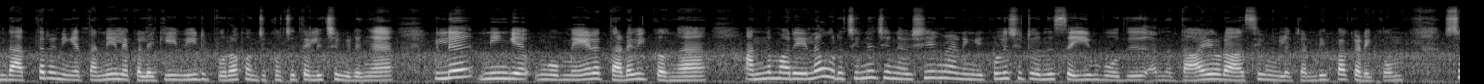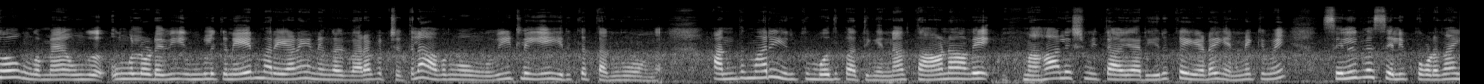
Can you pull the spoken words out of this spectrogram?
இந்த அத்தரை நீங்கள் தண்ணியில் கலக்கி வீடு பூரா கொஞ்சம் கொஞ்சம் தெளித்து விடுங்க. இல்லை நீங்கள் உங்கள் மேலே தடவிக்கோங்க. அந்த மாதிரியெல்லாம் ஒரு சின்ன சின்ன விஷயங்களை நீங்கள் குளிச்சுட்டு வந்து செய்யும்போது அந்த தாயோட ஆசை உங்களுக்கு கண்டிப்பாக கிடைக்கும். ஸோ உங்கள் மே உங்கள் உங்களோட வீ உங்களுக்கு நேர்மறையான எண்ணங்கள் வர பட்சத்தில் அவங்க உங்கள் வீட்டிலையே இருக்க தங்குவாங்க. அந்த மாதிரி இருக்கும்போது பார்த்திங்கன்னா தானாகவே மகாலட்சுமி தாயார் இருக்க இடம் என்றைக்குமே செல்வ செழிப்போடு தான்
